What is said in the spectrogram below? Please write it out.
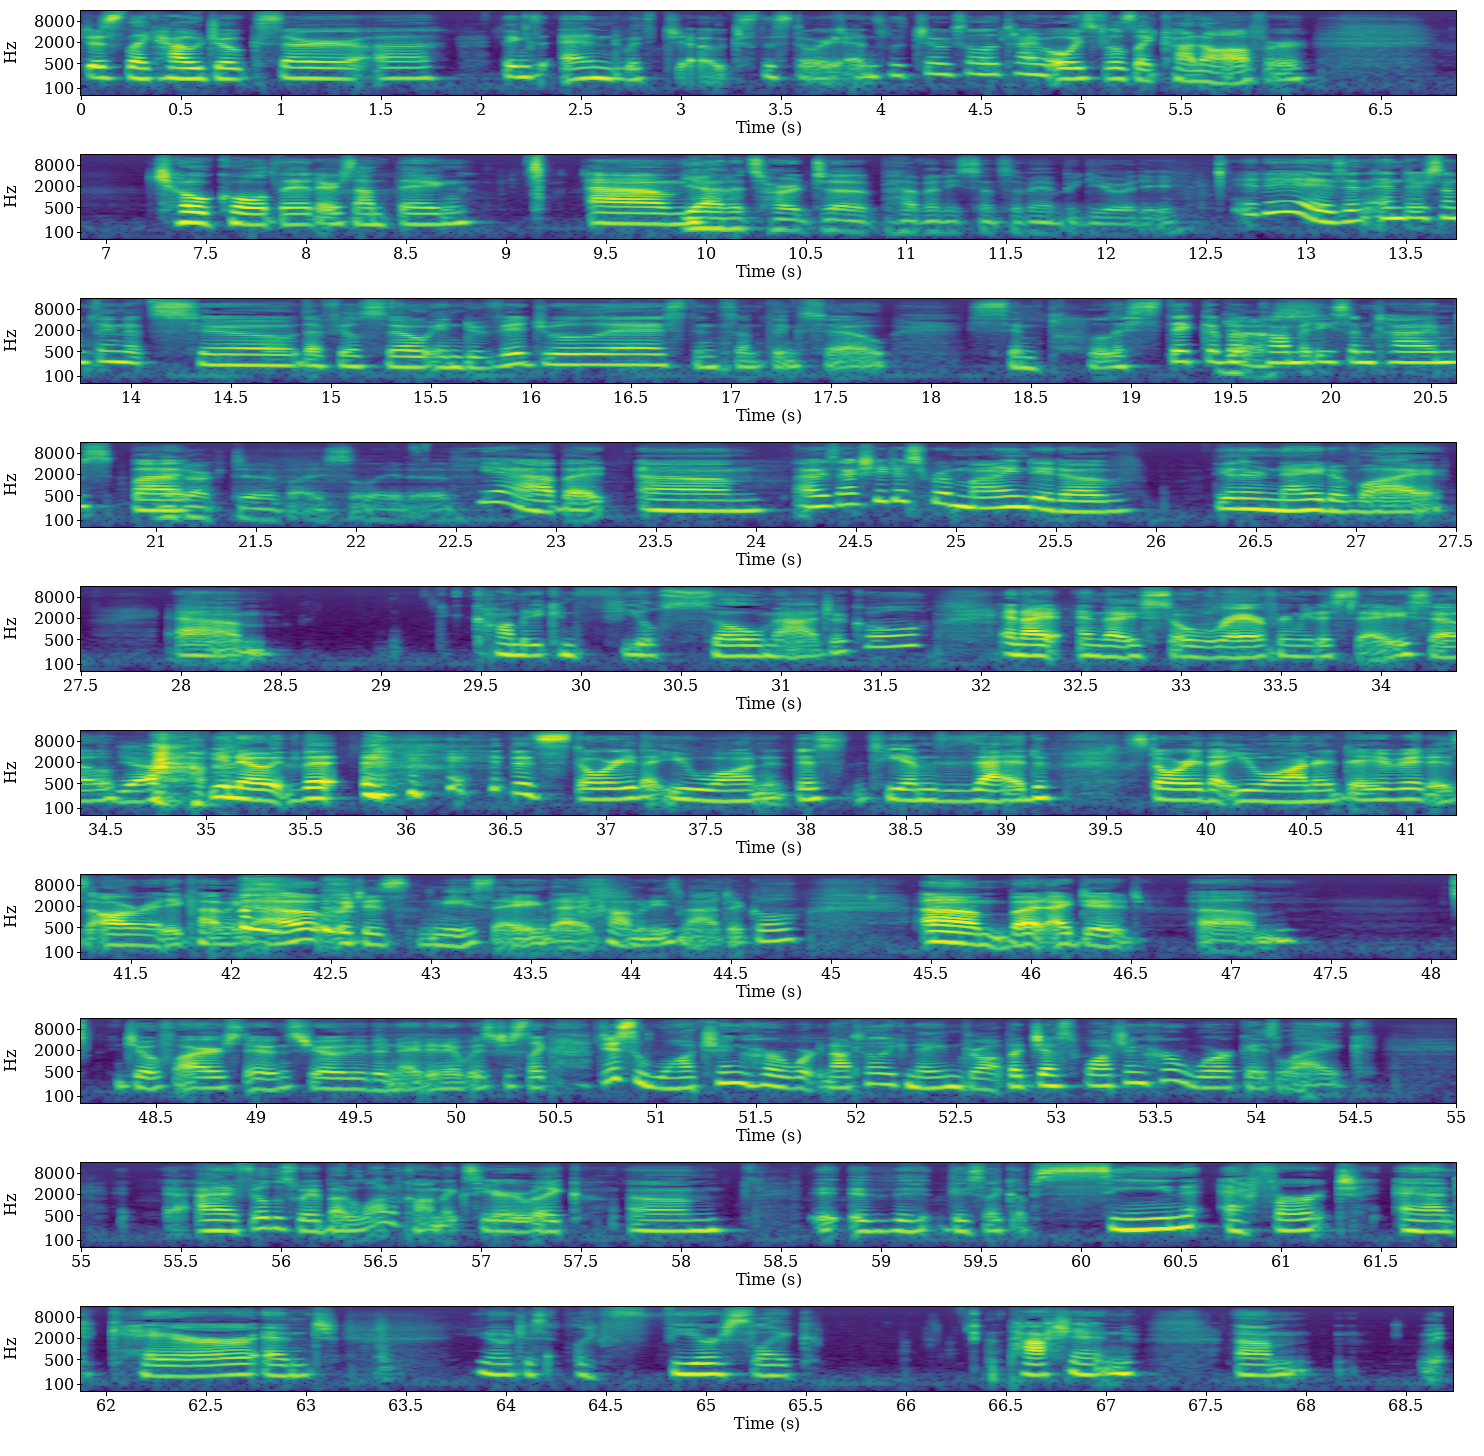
just like how jokes are uh, things end with jokes. The story ends with jokes all the time. Always feels like cut off or chokeholded or something. Um, Yeah, and it's hard to have any sense of ambiguity. It is, and, and there's something that's so that feels so individualist and something so simplistic about Yes. comedy sometimes. But Reductive, isolated. yeah, but um, I was actually just reminded of the other night of why um, comedy can feel so magical, and I and that is so rare for me to say. So Yeah. you know the the story that you wanted, this TMZ story that you wanted, David, is already coming out, which is me saying that comedy's magical. Um, but I did um, Jo Firestone's show the other night, and it was just like just watching her work. Not to like name drop, but just watching her work is like. And I feel this way about a lot of comics here. Like um, this like obscene effort and care, and you know, just like fierce like passion. Um,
